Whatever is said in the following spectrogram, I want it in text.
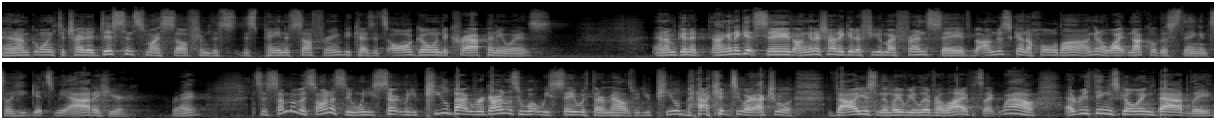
And I'm going to try to distance myself from this, this pain and suffering because it's all going to crap, anyways. And I'm going to I'm to get saved. I'm going to try to get a few of my friends saved, but I'm just going to hold on. I'm going to white knuckle this thing until he gets me out of here, right? So some of us, honestly, when you start, when you peel back, regardless of what we say with our mouths, when you peel back into our actual values and the way we live our life, it's like, wow, everything's going badly,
